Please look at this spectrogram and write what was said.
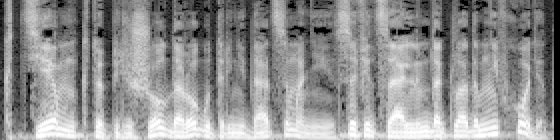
К тем, кто перешел дорогу тринидадцам, они с официальным докладом не входят.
